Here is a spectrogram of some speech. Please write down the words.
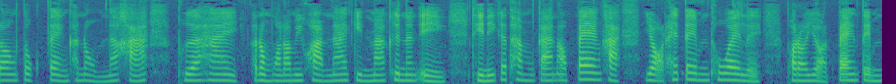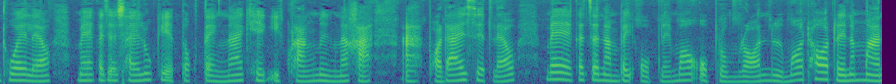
รองตกแต่งขนมนะคะ เพื่อให้ขนมของเรามีความน่ากินมากขึ้นนั่นเอง ทีนี้ก็ทำการเอาแป้งค่ะ หยอดให้เต็มถ้วยเลย พอเราหยอดแป้งเต็มถ้วยแล้ว แม่ก็จะใช้ลูกเกดตกแต่งหน้าเค้กอีกครั้งหนึ่งนะคะอะพอได้เสร็จแล้วแม่ก็จะนำไปอบในหม้ออบลมร้อนหรือหม้อทอดไร้น้ำมัน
